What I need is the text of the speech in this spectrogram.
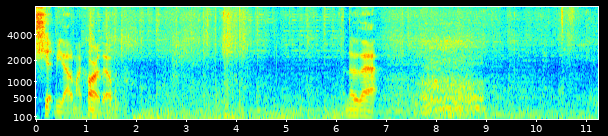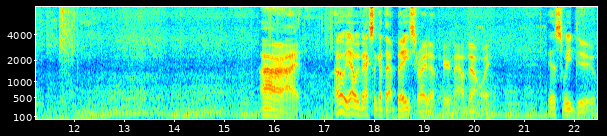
Shit beat out of my car though. I know that. Alright. Oh yeah, we've actually got that base right up here now, don't we? Yes, we do.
